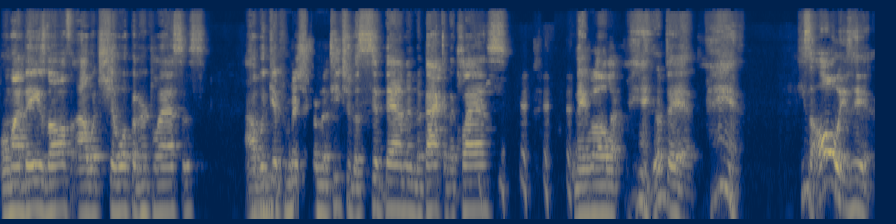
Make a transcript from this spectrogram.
on my days off, I would show up in her classes. I would get permission from the teacher to sit down in the back of the class. and they were all like, man, your dad, man, he's always here.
